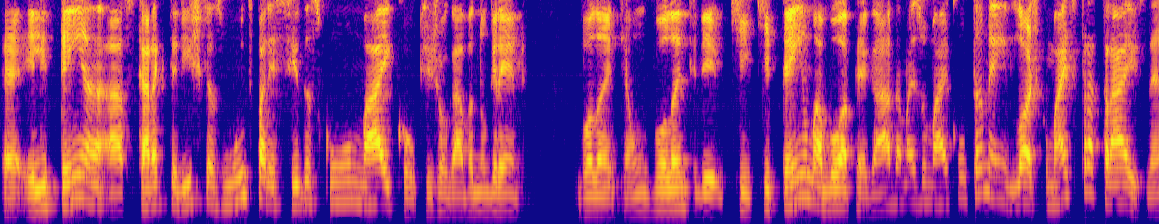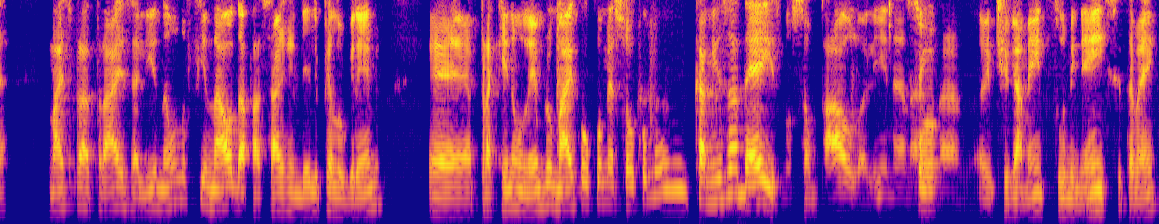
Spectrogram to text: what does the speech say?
é, ele tem a, as características muito parecidas com o Michael que jogava no Grêmio, volante. É um volante de, que, que tem uma boa pegada, mas o Michael também, lógico, mais para trás, né? Mais para trás ali, não no final da passagem dele pelo Grêmio. É, para quem não lembra, o Michael começou como um camisa 10 no São Paulo ali, né? Na, na, antigamente, Fluminense também.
